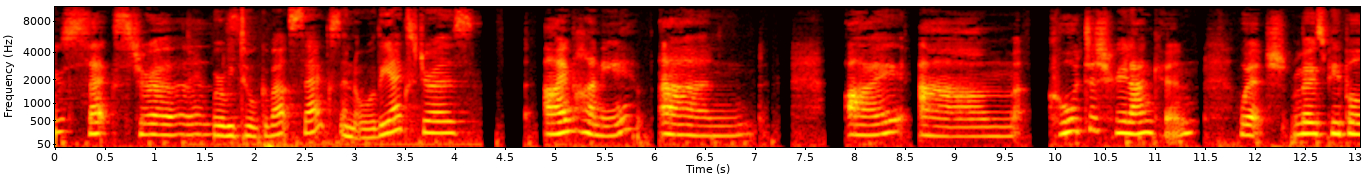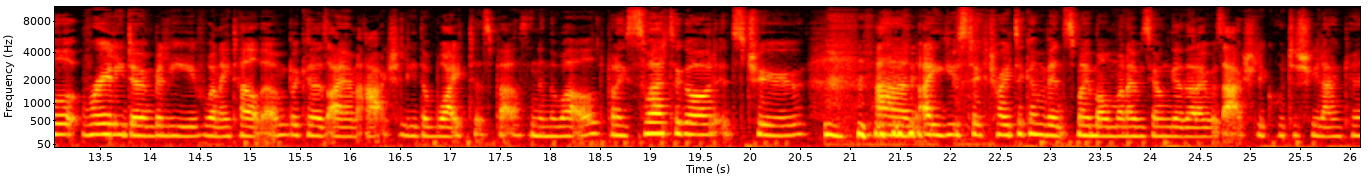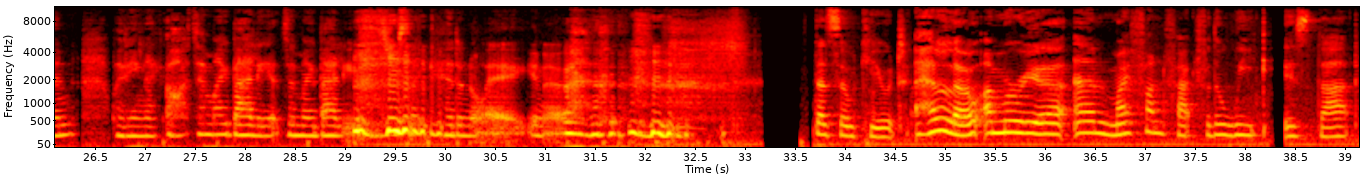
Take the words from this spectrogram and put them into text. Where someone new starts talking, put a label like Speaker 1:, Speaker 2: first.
Speaker 1: to Sextras.
Speaker 2: Where we talk about sex and all the extras.
Speaker 1: I'm Honey and I am quarter Sri Lankan, which most people really don't believe when I tell them because I am actually the whitest person in the world. But I swear to God, it's true. and I used to try to convince my mom when I was younger that I was actually quarter Sri Lankan by being like, oh, it's in my belly, it's in my belly. It's just like hidden away, you know?
Speaker 2: That's so cute. Hello, I'm Maria, and my fun fact for the week is that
